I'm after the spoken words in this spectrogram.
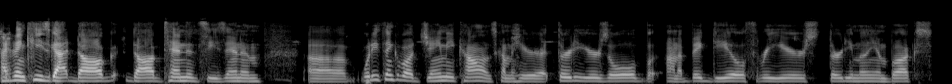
I think he's got dog dog tendencies in him. Uh, what do you think about Jamie Collins coming here at 30 years old, but on a big deal, three years, 30 million bucks?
